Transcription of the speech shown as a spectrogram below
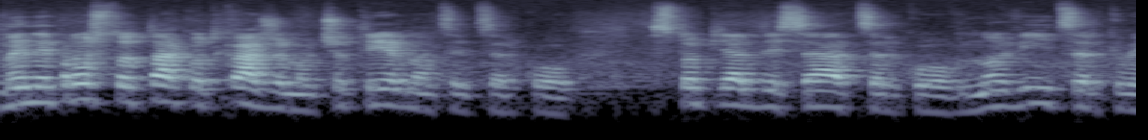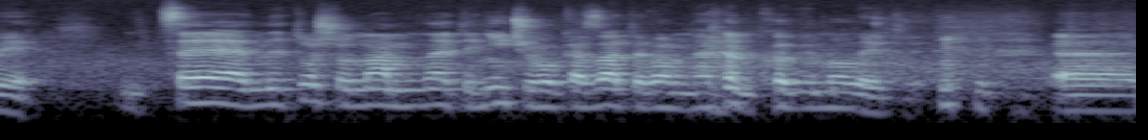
ми не просто так от кажемо 14 церков, 150 церков, нові церкви. Це не то, що нам знаєте, нічого казати вам на ранковій молитві. Е,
